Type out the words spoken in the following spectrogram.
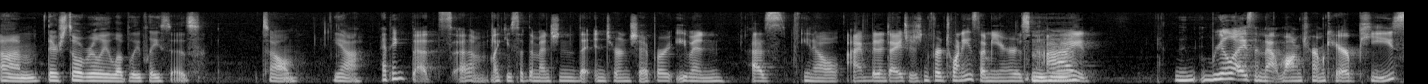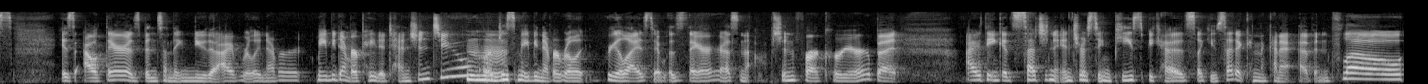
um, they're still really lovely places. So, yeah. I think that's, um, like you said, the mention the internship, or even as, you know, I've been a dietitian for 20 some years. Mm-hmm. I realizing that long term care piece is out there has been something new that I've really never, maybe never paid attention to, mm-hmm. or just maybe never really realized it was there as an option for a career. But I think it's such an interesting piece because, like you said, it can kind of ebb and flow.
